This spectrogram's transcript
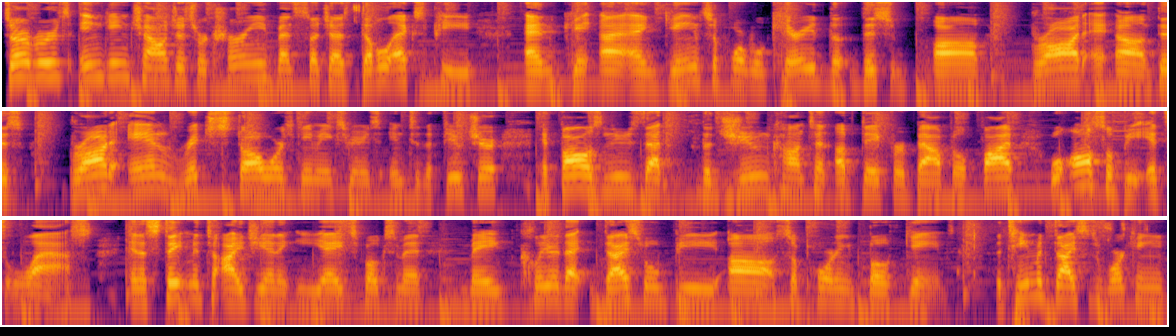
Servers, in-game challenges, recurring events such as double XP, and ga- uh, and game support will carry the, this uh, broad uh, this broad and rich Star Wars gaming experience into the future. It follows news that the June content update for Battlefield 5 will also be its last. In a statement to IGN, an EA spokesman made clear that Dice will be uh, supporting both games. The team at Dice is working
